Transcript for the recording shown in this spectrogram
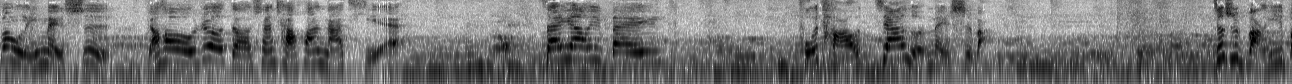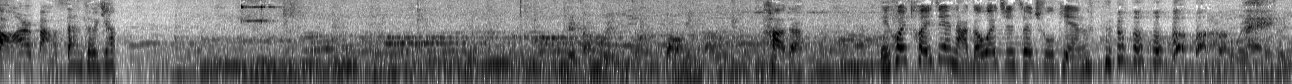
凤梨美式，然后热的山茶花拿铁，再要一杯葡萄加仑美式吧，就是榜一、榜二、榜三都要。可以找个位置转，到我给你拿过去。好的，你会推荐哪个位置最出片？哪个位置最出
